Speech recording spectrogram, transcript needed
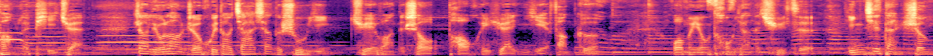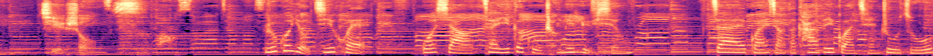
忘了疲倦。让流浪者回到家乡的树荫，绝望的兽跑回原野放歌。我们用同样的曲子迎接诞生，接受死亡。如果有机会，我想在一个古城里旅行，在拐角的咖啡馆前驻足，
